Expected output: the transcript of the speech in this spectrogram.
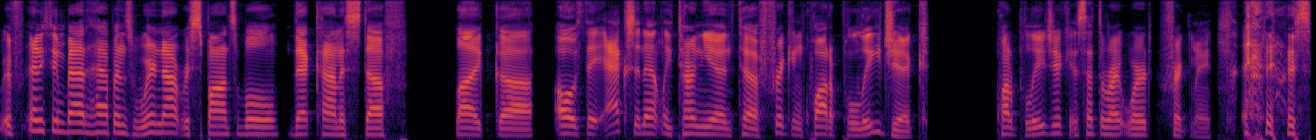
if anything bad happens, we're not responsible, that kind of stuff. Like, uh, oh, if they accidentally turn you into a freaking quadriplegic, quadriplegic, is that the right word? Frick me. Anyways,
